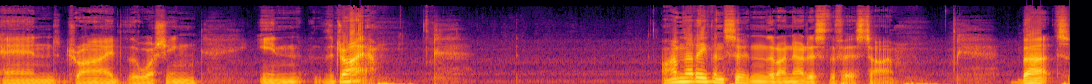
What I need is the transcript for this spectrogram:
and dried the washing in the dryer. I'm not even certain that I noticed the first time, but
